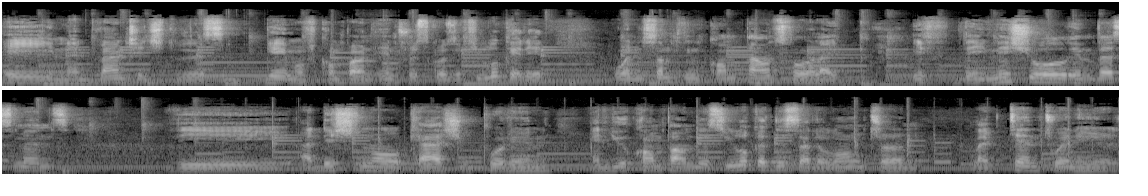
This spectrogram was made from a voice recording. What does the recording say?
a, an advantage to this game of compound interest because if you look at it, when something compounds for like if the initial investments, the additional cash you put in, and you compound this, you look at this at a long term, like 10, 20 years,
